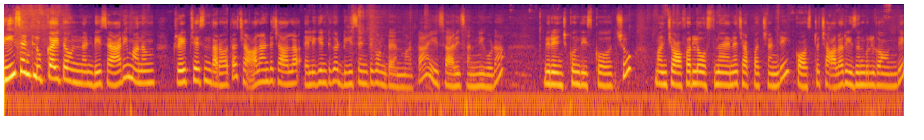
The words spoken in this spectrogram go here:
డీసెంట్ లుక్ అయితే ఉందండి. శారీ మనం ట్రేప్ చేసిన తర్వాత చాలా అంటే చాలా ఎలిగెంట్గా డీసెంట్గా ఉంటాయన్నమాట ఈ శారీస్ అన్నీ కూడా. మీరు ఎంచుకొని తీసుకోవచ్చు. మంచి ఆఫర్లో వస్తున్నాయనే చెప్పచ్చండి. కాస్ట్ చాలా రీజనబుల్గా ఉంది.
